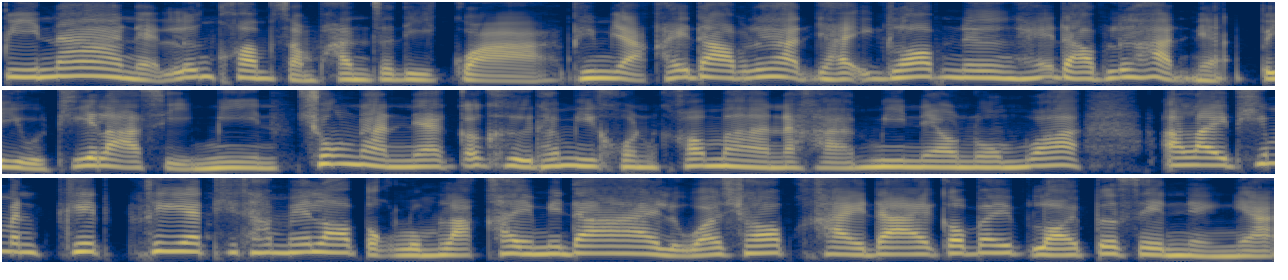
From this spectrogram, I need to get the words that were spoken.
ปีหน้าเนี่ยเรื่องความสัมพันธ์จะดีกว่า พิมอยากให้ดาวพฤหัสย้ายอีกรอบนึงให้ดาวพฤหัสเนี่ยไปอยู่ที่ราศีมีน ช่วงนั้นเนี่ยก็คือถ้ามีคนเข้ามานะคะ มีแนวโน้มว่าอะไรที่มันเครียดๆที่ทำให้เราตกหลุมรักใครไม่ได้ หรือว่าชอบใครได้ก็ไม่ร้อยเปอร์เซ็นต์อย่างเงี้ย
